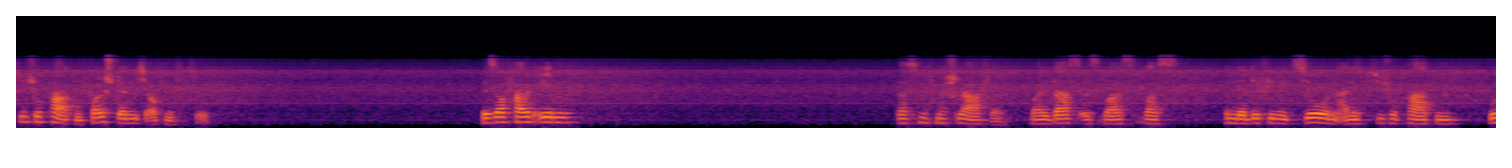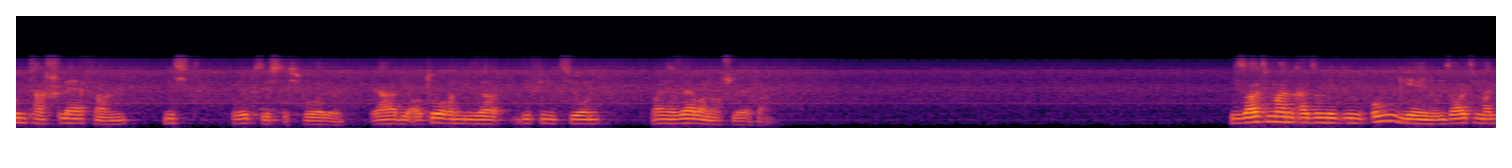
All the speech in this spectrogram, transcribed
Psychopathen vollständig auf mich zu. Bis auf halt eben, dass ich nicht mehr schlafe. Weil das ist was, was in der Definition eines Psychopathen unter Schläfern nicht berücksichtigt wurde. Ja, die Autoren dieser Definition waren ja selber noch Schläfer. Wie sollte man also mit ihm umgehen und sollte man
